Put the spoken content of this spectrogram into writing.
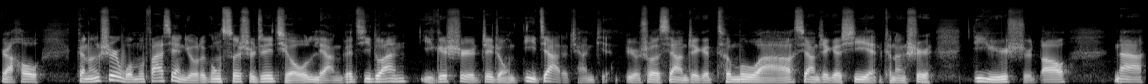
然后可能是我们发现有的公司是追求两个极端，一个是这种低价的产品，比如说像这个特木啊，像这个西眼，可能是低于十刀。那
